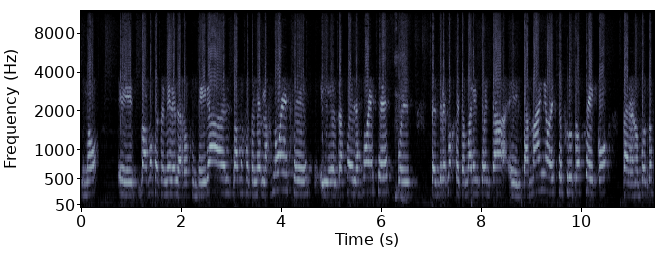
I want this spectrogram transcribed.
¿no? Eh, vamos a tener el arroz integral, vamos a tener las nueces, y en el caso de las nueces, pues tendremos que tomar en cuenta el tamaño de ese fruto seco para nosotros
